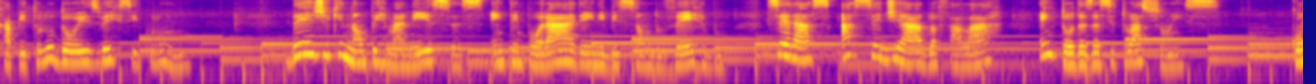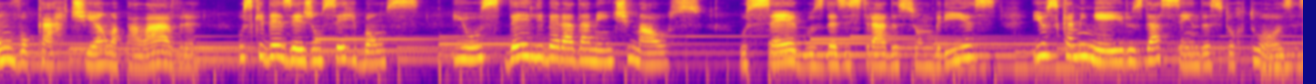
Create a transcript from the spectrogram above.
capítulo 2, versículo 1. Desde que não permaneças em temporária inibição do verbo, serás assediado a falar em todas as situações. Convocar-te-ão a palavra os que desejam ser bons e os deliberadamente maus, os cegos das estradas sombrias e os caminheiros das sendas tortuosas.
